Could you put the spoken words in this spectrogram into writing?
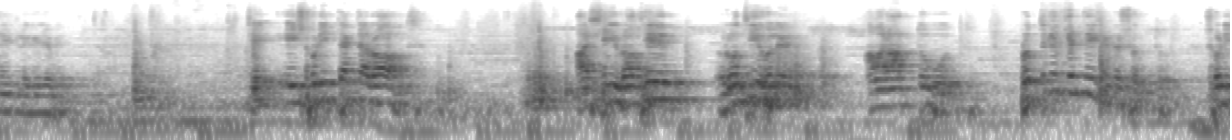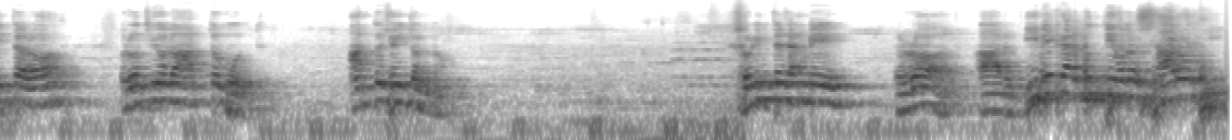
মিনিট লেগে যাবে। যে এই শরীরটা একটা রথ, আর সেই রথের রথি হলেন আমার আত্মবোধ। প্রত্যেকের ক্ষেত্রেই সেটা সত্য। শরীরটা রথ রথি হলো আত্মবোধ, আত্মচৈতন্য। শরীরটা জানবে রথ আর বিবেক আর বুদ্ধি হলো সারথি।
